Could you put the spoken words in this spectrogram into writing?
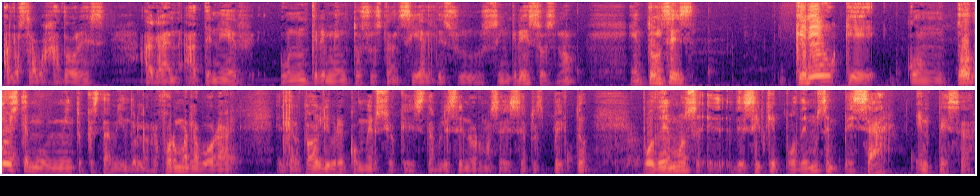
a los trabajadores a, a tener un incremento sustancial de sus ingresos, ¿no? Entonces, creo que con todo este movimiento que está viendo, la reforma laboral, el Tratado de Libre Comercio que establece normas a ese respecto, podemos eh, decir que podemos empezar, empezar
